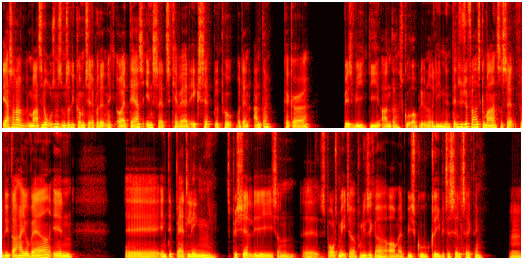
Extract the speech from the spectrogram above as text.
ja, så er der Martin Olsen, som så lige kommenterer på den, ikke? og at deres indsats kan være et eksempel på, hvordan andre kan gøre, hvis vi, de andre, skulle opleve noget lignende. Den synes jeg faktisk er meget interessant, fordi der har jo været en, øh, en debat længe, specielt i sådan, øh, sportsmedier og politikere, om at vi skulle gribe til selvtægt, ikke? Mm.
